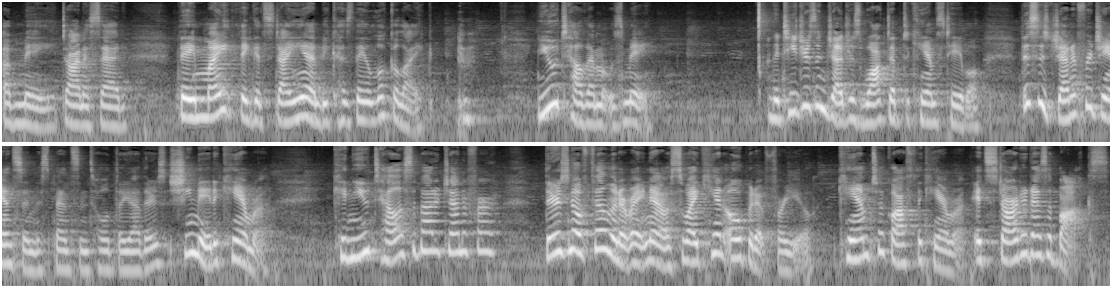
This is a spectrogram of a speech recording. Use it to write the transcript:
of me, Donna said. They might think it's Diane because they look alike. you tell them it was me. The teachers and judges walked up to Cam's table. This is Jennifer Jansen, Miss Benson told the others. She made a camera. Can you tell us about it, Jennifer? There's no film in it right now, so I can't open it for you. Cam took off the camera. It started as a box.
